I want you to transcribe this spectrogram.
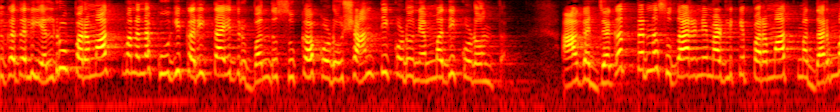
ಯುಗದಲ್ಲಿ ಎಲ್ಲರೂ ಪರಮಾತ್ಮನನ್ನ ಕೂಗಿ ಕರೀತಾ ಇದ್ರು. ಬಂದು ಸುಖ ಕೊಡು, ಶಾಂತಿ ಕೊಡು, ನೆಮ್ಮದಿ ಕೊಡು ಅಂತ. ಆಗ ಜಗತ್ತನ್ನ ಸುಧಾರಣೆ ಮಾಡಲಿಕ್ಕೆ ಪರಮಾತ್ಮ ಧರ್ಮ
